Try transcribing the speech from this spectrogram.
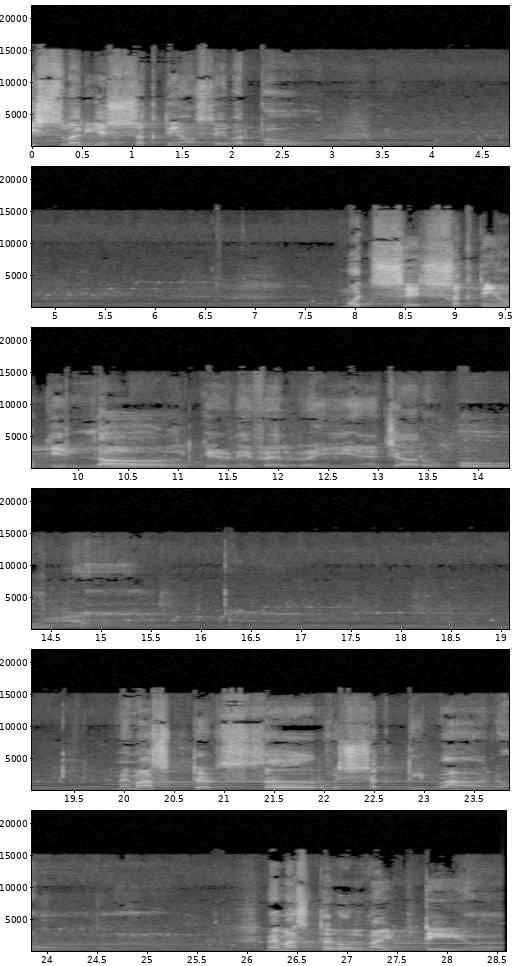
ईश्वरीय शक्तियों से भरपूर। मुझसे शक्तियों की लाल किरणें फैल रही हैं चारों ओर। मैं मास्टर सर्वशक्तिवान हूँ। मैं मास्टर ऑलमाइटी हूँ।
